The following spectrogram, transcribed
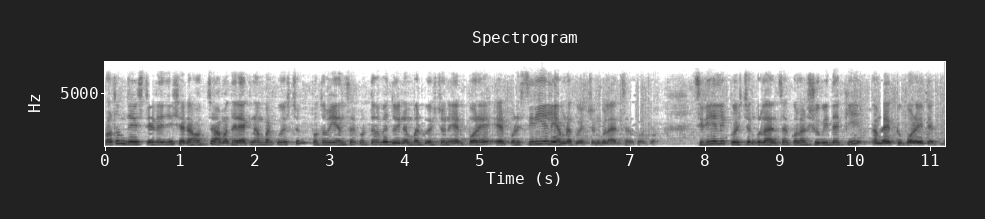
প্রথম যে স্ট্র্যাটেজি সেটা হচ্ছে আমাদের এক নাম্বার কোয়েশ্চন প্রথমেই অ্যান্সার করতে হবে, দুই নাম্বার কোয়েশ্চন এরপরে এরপরে সিরিয়ালি আমরা কোয়েশ্চনগুলো অ্যান্সার করব। সিরিয়ালি কোয়েশ্চনগুলো অ্যান্সার করার সুবিধা কি? আমরা একটু পরেই দেখব।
